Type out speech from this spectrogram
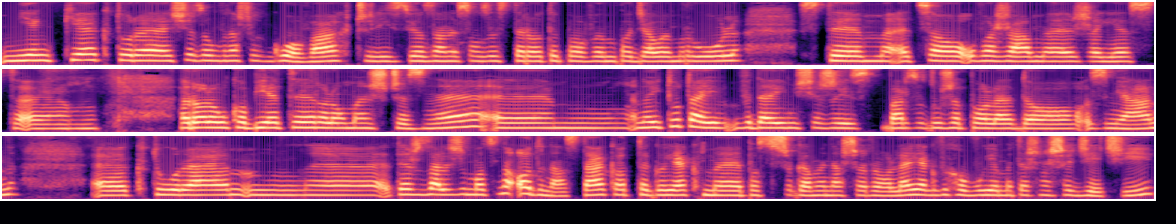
miękkie, które siedzą w naszych głowach, czyli związane są ze stereotypowym podziałem ról, z tym, co uważamy, że jest um, rolą kobiety, rolą mężczyzny. Um, no i tutaj wydaje mi się, że jest bardzo duże pole do zmian e, które mm, e, też zależy mocno od nas, tak? Od tego, jak my postrzegamy nasze role, jak wychowujemy też nasze dzieci,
